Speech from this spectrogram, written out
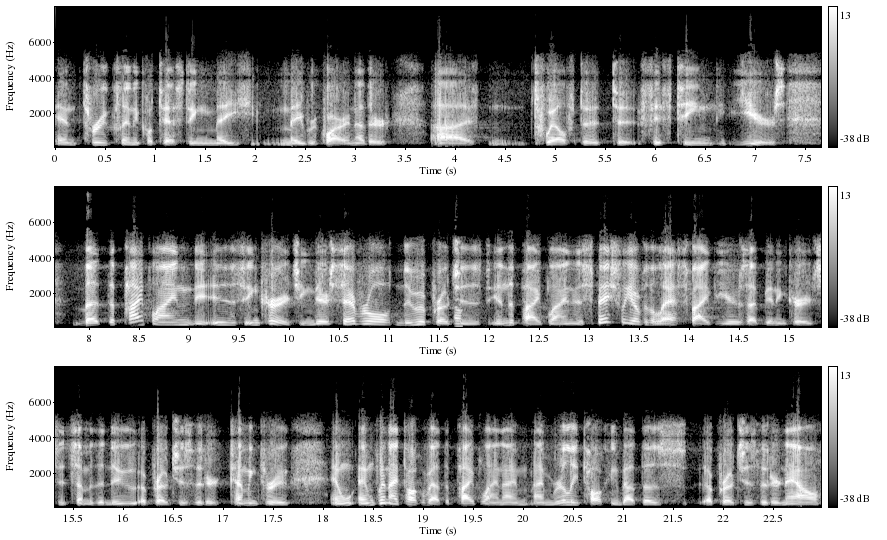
and through clinical testing may may require another uh, 12 to, to 15 years. But the pipeline is encouraging. There are several new approaches oh. in the pipeline, and especially over the last five years, I've been encouraged at some of the new approaches that are coming through. And, and when I talk about the pipeline, I'm, I'm really talking about those approaches that are now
